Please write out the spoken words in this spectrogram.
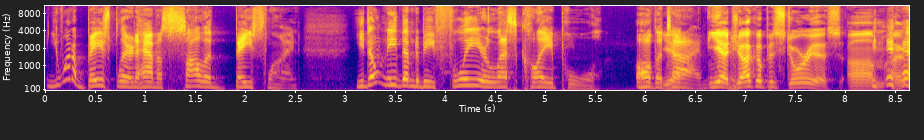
you want a bass player to have a solid bass line. You don't need them to be Flea or Les Claypool all the yeah. time. Yeah, Jaco Pastorius. Um, I,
